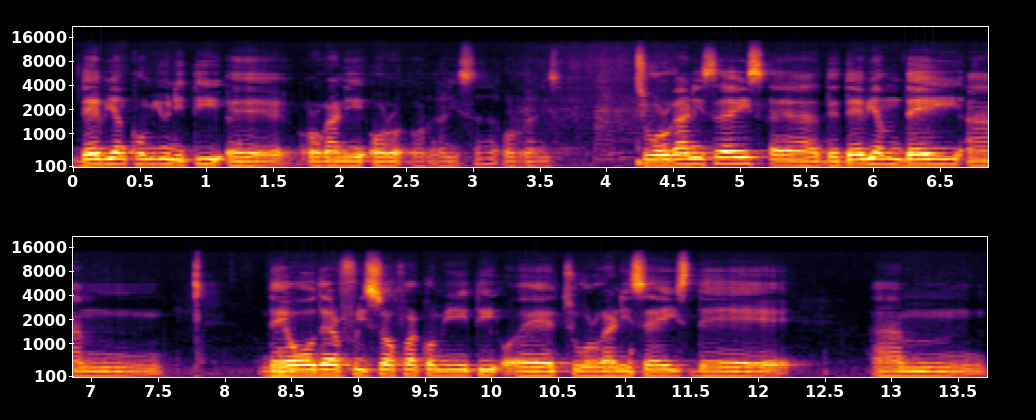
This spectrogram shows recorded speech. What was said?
Debian community uh, organi or, organize, organize, to organize uh, the Debian Day and the other free software community uh, to organize the, um,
